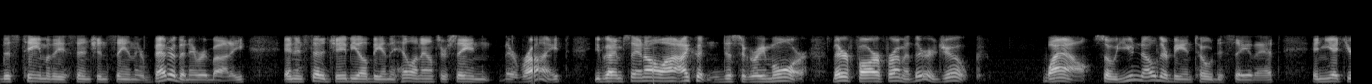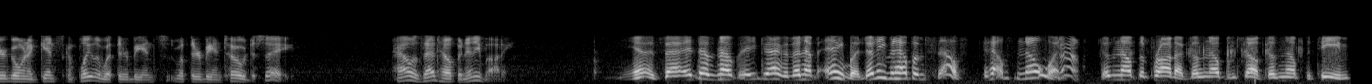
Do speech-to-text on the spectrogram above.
this team of the Ascension saying they're better than everybody, and instead of JBL being the heel announcer saying they're right, you've got him saying, "Oh, I couldn't disagree more. They're far from it. They're a joke." Wow. So you know they're being told to say that, and yet you're going against completely what they're being what they're being told to say. How is that helping anybody? Yeah, it's that. It doesn't help exactly. It doesn't help anybody. It doesn't even help himself. It helps no one. No. Doesn't help the product. Doesn't help himself. Doesn't help the team.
